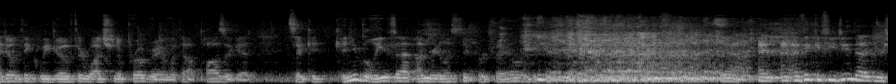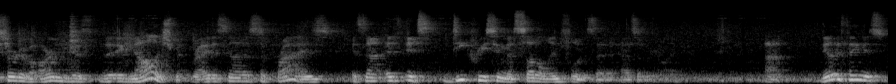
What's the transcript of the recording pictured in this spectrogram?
I don't think we go through watching a program without pausing it and say, can, can you believe that unrealistic portrayal? yeah, and, and I think if you do that, you're sort of armed with the acknowledgement, right? It's not a surprise. It's not. It, it's decreasing the subtle influence that it has on your life. Uh, the other thing is,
